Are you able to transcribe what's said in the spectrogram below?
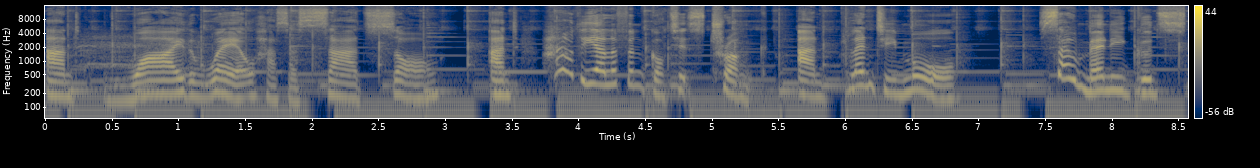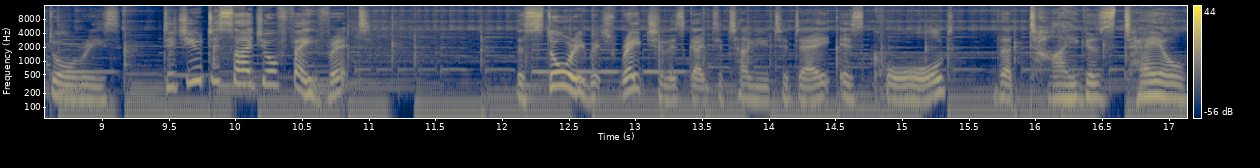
and Why the Whale Has a Sad Song, and How the Elephant Got Its Trunk, and plenty more. So many good stories. Did you decide your favourite? The story which Rachel is going to tell you today is called The Tiger's Tale,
